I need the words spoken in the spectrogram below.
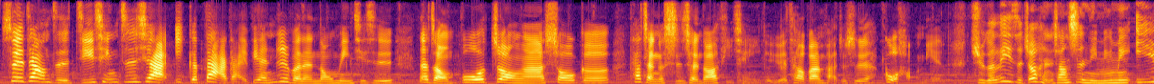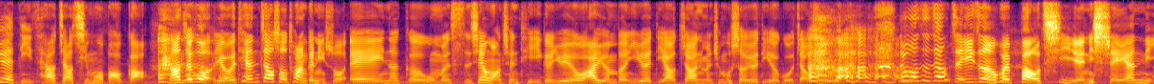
所以这样子激情之下一个大改变，日本的农民其实那种播种啊、收割，他整个时辰都要提前一个月才有办法就是过好年。举个例子，就很像是你明明一月底才要交期末报告，然后结果有一天教授突然跟你说，哎，那个我们死线往前提一个月哦，啊，原本一月底要交，你们全部十二月底第二国叫出来。如果是这样，杰伊真的会爆气耶！你谁啊你？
